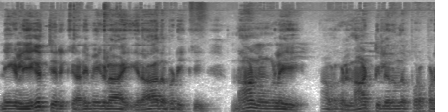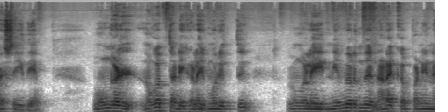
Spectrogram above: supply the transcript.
நீங்கள் எகிப்திற்கு அடிமைகளாய் இராதபடிக்கு நான் உங்களை அவர்கள் நாட்டிலிருந்து புறப்பட செய்தேன். உங்கள் நுகத்தடிகளை முறித்து உங்களை நிமிர்ந்து நடக்க பண்ணின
